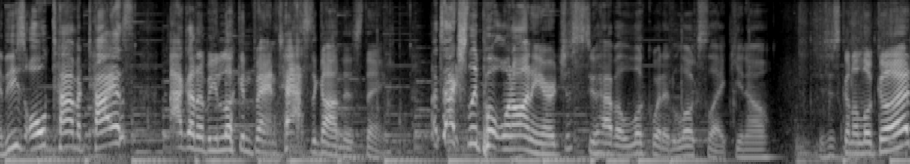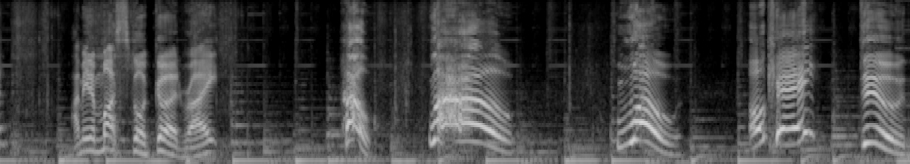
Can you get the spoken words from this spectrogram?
and these old timer tires are gonna be looking fantastic on this thing. Let's actually put one on here just to have a look what it looks like, you know? Is this gonna look good? I mean, it must look good, right? Oh! Whoa! Whoa! Okay! Dude,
